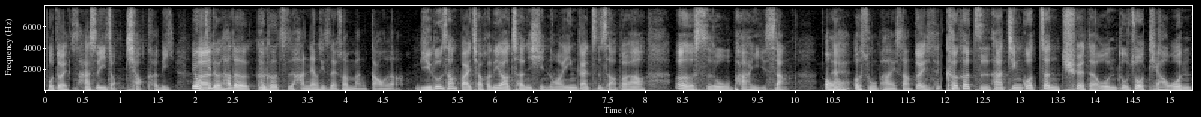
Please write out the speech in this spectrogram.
不对，它是一种巧克力。因为我记得它的可可脂含量其实也算蛮高的啊。理论上，白巧克力要成型哦，应该至少都要二十五帕以上。哦哎，二十五帕以上。对，可可脂它经过正确的温度做调温，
